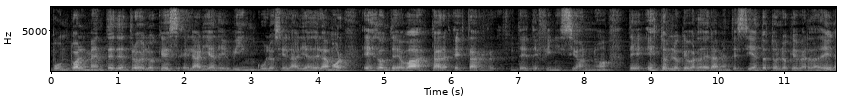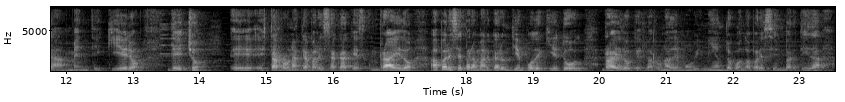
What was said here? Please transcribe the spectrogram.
puntualmente dentro de lo que es el área de vínculos y el área del amor, es donde va a estar esta definición, ¿no? De esto es lo que verdaderamente siento, esto es lo que verdaderamente quiero. De hecho, eh, esta runa que aparece acá, que es Raido, aparece para marcar un tiempo de quietud. Raido, que es la runa de movimiento, cuando aparece invertida,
